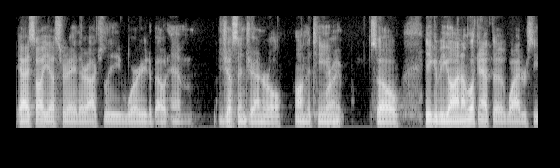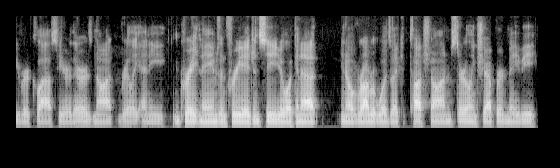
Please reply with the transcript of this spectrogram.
Yeah, I saw yesterday they're actually worried about him just in general on the team. Right. So he could be gone. I'm looking at the wide receiver class here. There is not really any great names in free agency. You're looking at, you know, Robert Woods, I touched on, Sterling Shepard, maybe.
